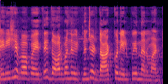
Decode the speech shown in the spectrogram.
లెనీషా పాప అయితే దౌర్బంధం ఇటు నుంచి అటు దాటుకొని వెళ్ళిపోయింది అనమాట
